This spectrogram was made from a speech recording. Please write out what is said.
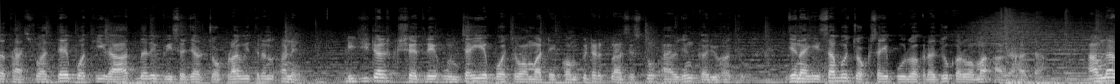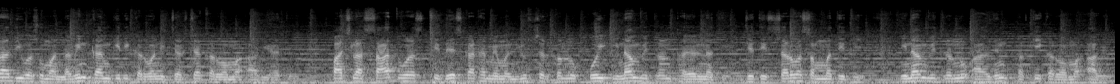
તથા સ્વાધ્યાય પોથી રાહત દરે વીસ હજાર ચોપડા વિતરણ અને ડિજિટલ ક્ષેત્રે ઊંચાઈએ પહોંચવા માટે કોમ્પ્યુટર ક્લાસીસનું આયોજન કર્યું હતું, જેના હિસાબો ચોકસાઈપૂર્વક રજૂ કરવામાં આવ્યા હતા. આવનારા દિવસોમાં નવીન કામગીરી કરવાની ચર્ચા કરવામાં આવી હતી. પાછલા સાત વર્ષથી દેશકાંઠા મેમન યુથ સર્કલનું કોઈ ઇનામ વિતરણ થયેલ નથી, જેથી સર્વસંમતિથી ઇનામ વિતરણનું આયોજન નક્કી કરવામાં આવ્યું.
